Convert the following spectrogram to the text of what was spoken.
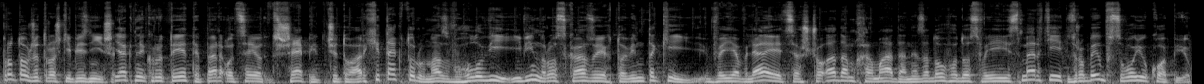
про то вже трошки пізніше. Як не крути, тепер оцей от шепіт чи то архітектор у нас в голові, і він розказує, хто він такий. Виявляється, що Адам Хамада незадовго до своєї смерті зробив свою копію,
